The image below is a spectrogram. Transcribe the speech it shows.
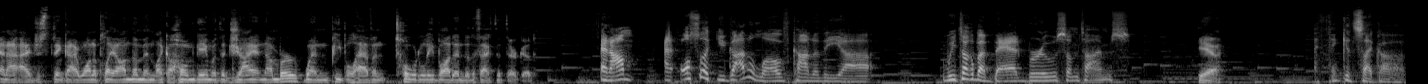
and I, I just think I want to play on them in like a home game with a giant number when people haven't totally bought into the fact that they're good. And I'm and also like you gotta love kind of the uh, we talk about bad brew sometimes. Yeah, I think it's like a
